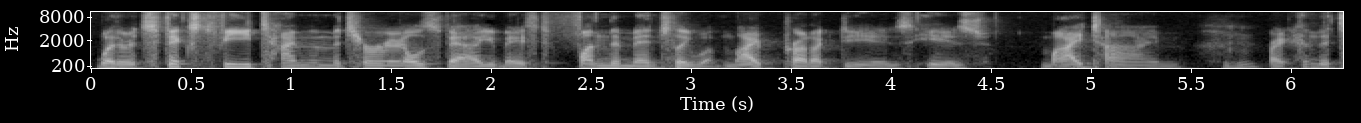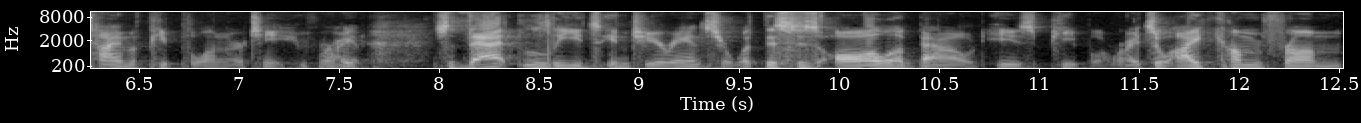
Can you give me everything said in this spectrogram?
Whether it's fixed fee, time and materials, value based, fundamentally what my product is is my time, mm-hmm. right, and the time of people on our team, right? Yep. So that leads into your answer. What this is all about is people, right? So I come from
